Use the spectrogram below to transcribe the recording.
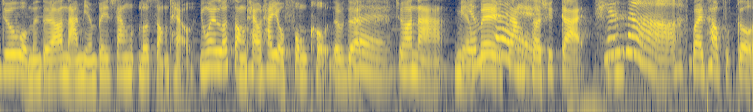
就我们都要拿棉被上罗双条，因为罗双条它有风口，对不对？对，就要拿棉被上车去盖。天哪，外套不够。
